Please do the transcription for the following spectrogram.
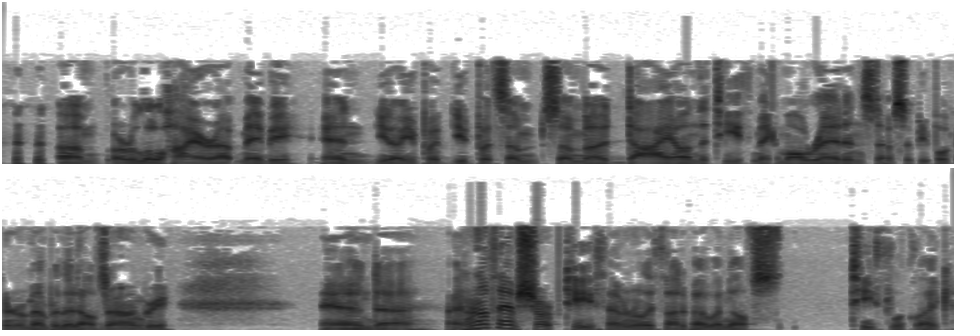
um, or a little higher up maybe, and you know you put you'd put some some uh, dye on the teeth, make them all red and stuff, so people can remember that elves are hungry. And uh, I don't know if they have sharp teeth. I haven't really thought about what an elf's teeth look like.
